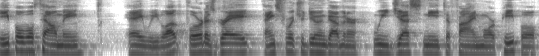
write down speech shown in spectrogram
people will tell me, hey, we love Florida's great. Thanks for what you're doing, Governor. We just need to find more people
